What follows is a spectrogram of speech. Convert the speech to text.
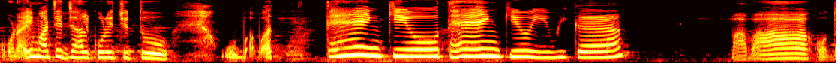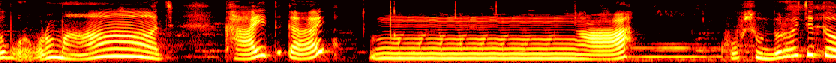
কড়াই মাছের ঝাল করেছ তো। ও বাবা thank you thank you Yuvika বাবা, কত বড় বড় মাছ। খাই তো, খাই। আহ, খুব সুন্দর হয়েছে তো।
